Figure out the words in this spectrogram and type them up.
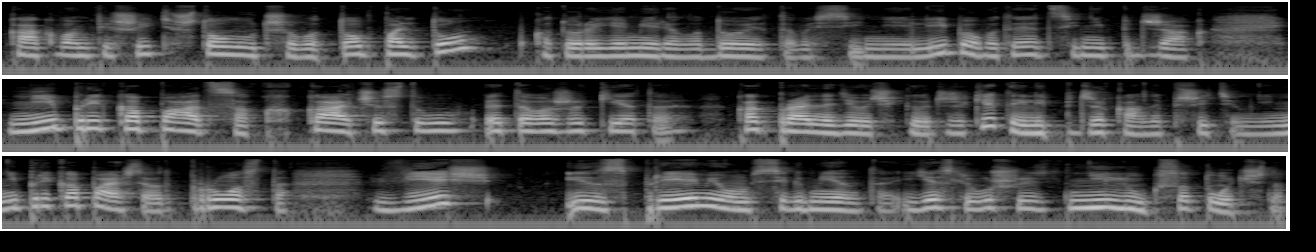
Как вам пишите, что лучше, вот то пальто который я мерила до этого синее, либо вот этот синий пиджак. Не прикопаться к качеству этого жакета. Как правильно девочки говорят, жакета или пиджака, напишите мне. Не прикопаешься, вот просто вещь из премиум сегмента, если уж не люкса точно.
